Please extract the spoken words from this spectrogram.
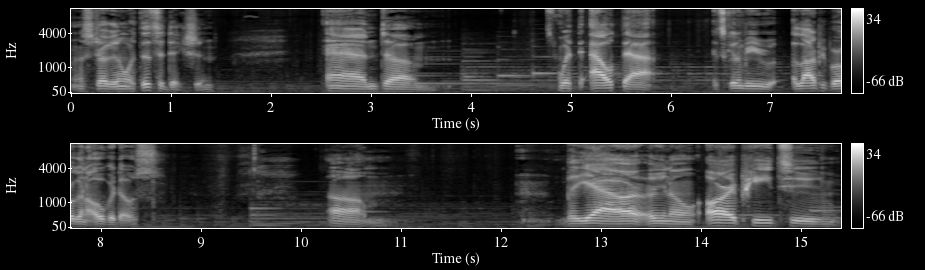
and struggling with this addiction and um, without that it's going to be a lot of people are going to overdose um but yeah you know RIP to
